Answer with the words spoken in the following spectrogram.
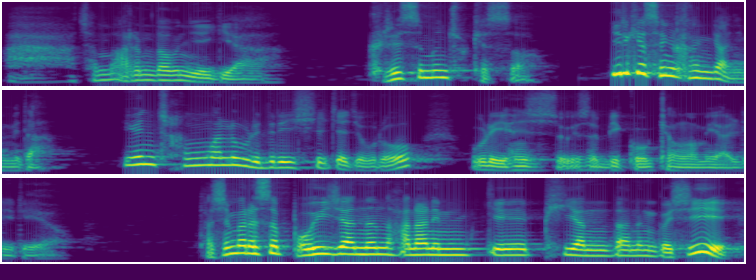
아, 참 아름다운 얘기야. 그랬으면 좋겠어. 이렇게 생각하는 게 아닙니다. 이건 정말로 우리들이 실제적으로 우리 현실 속에서 믿고 경험해야 할 일이에요. 다시 말해서 보이지 않는 하나님께 피한다는 것이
